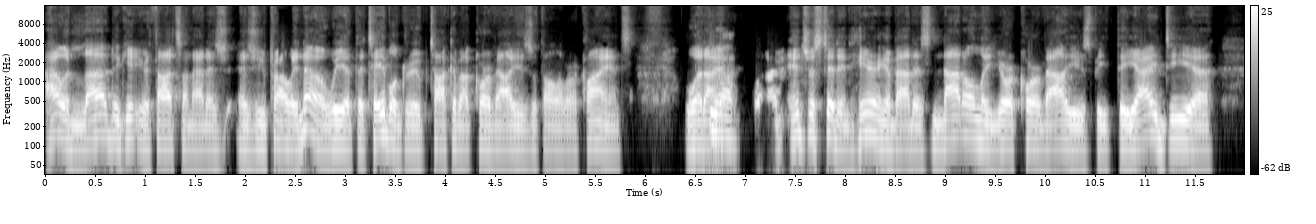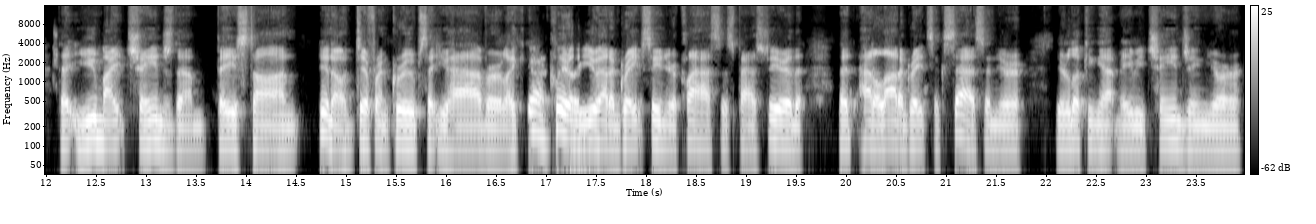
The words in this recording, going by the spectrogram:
I would love to get your thoughts on that. As as you probably know, we at the Table Group talk about core values with all of our clients. What I what I'm interested in hearing about is not only your core values, but the idea that you might change them based on you know different groups that you have, or like Yeah. clearly you had a great senior class this past year that that had a lot of great success, and you're you're looking at maybe changing your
